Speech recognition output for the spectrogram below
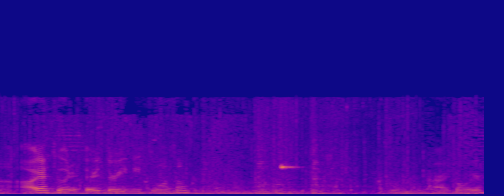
Uh, I got 233. You need to want some? Alright, over here.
